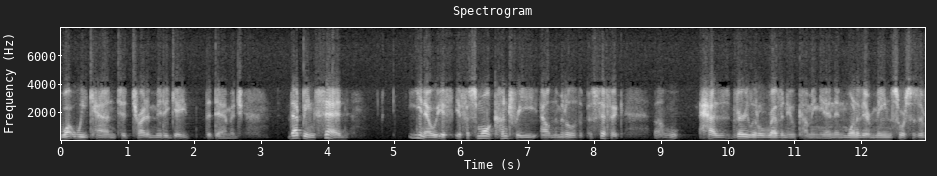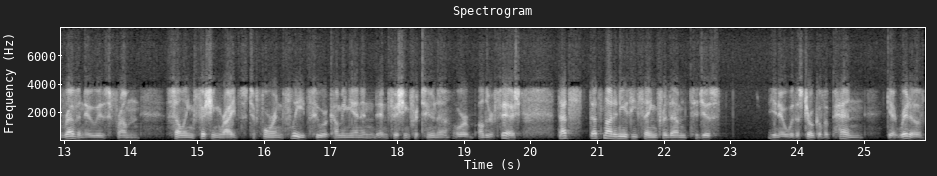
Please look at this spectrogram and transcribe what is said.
what we can to try to mitigate the damage. That being said, you know, if, if a small country out in the middle of the Pacific uh, has very little revenue coming in, and one of their main sources of revenue is from selling fishing rights to foreign fleets who are coming in and, and fishing for tuna or other fish, that's that's not an easy thing for them to just, you know, with a stroke of a pen get rid of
